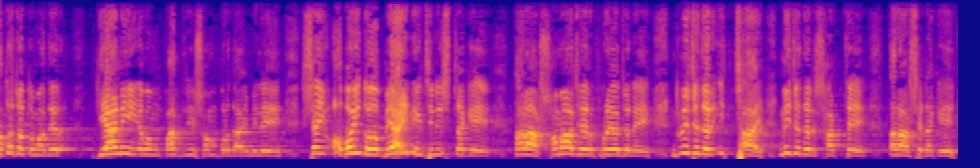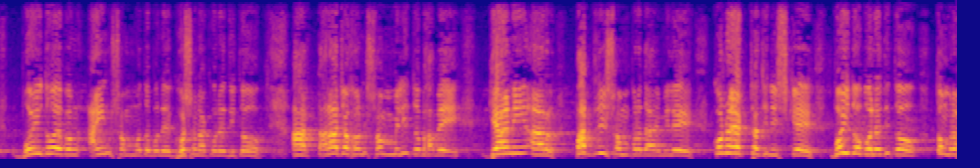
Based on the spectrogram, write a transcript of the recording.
অথচ তোমাদের জ্ঞানী এবং পাদ্রী সম্প্রদায় মিলে সেই অবৈধ, বেআইনি জিনিসটাকে তারা সমাজের প্রয়োজনে, নিজেদের ইচ্ছায়, নিজেদের স্বার্থে তারা সেটাকে বৈধ এবং আইনসম্মত বলে ঘোষণা করে দিত। আর তারা যখন সম্মিলিতভাবে জ্ঞানী আর পাদ্রী সম্প্রদায় মিলে কোনো একটা জিনিসকে বৈধ বলে দিত, তোমরা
